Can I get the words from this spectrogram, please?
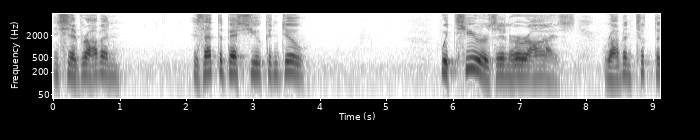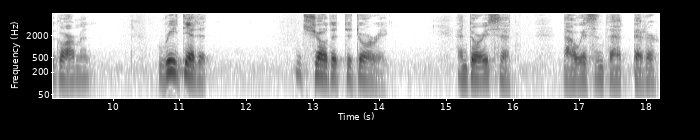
and said, Robin, is that the best you can do? With tears in her eyes, Robin took the garment, redid it, and showed it to Dory. And Dory said, Now, isn't that better?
